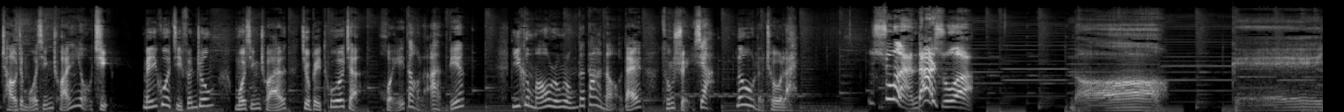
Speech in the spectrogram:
朝着模型船游去。没过几分钟，模型船就被拖着回到了岸边。一个毛茸茸的大脑袋从水下露了出来。树懒大叔，能给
